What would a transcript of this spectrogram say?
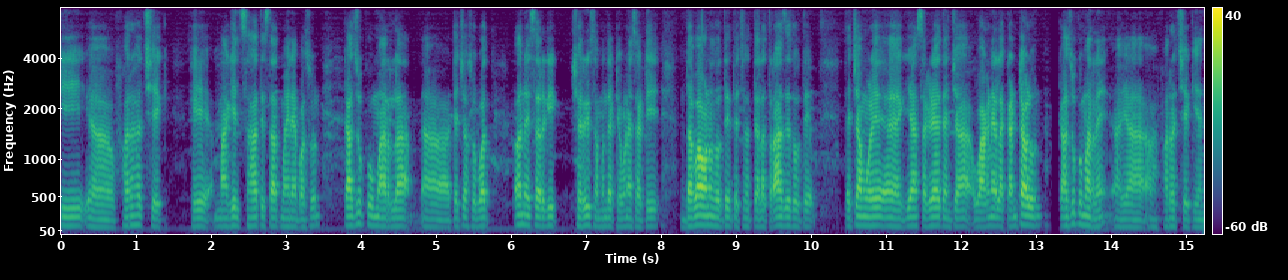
की फरहद शेख हे मागील सहा ते सात महिन्यापासून काजू कुमारला त्याच्यासोबत अनैसर्गिक शरीर संबंध ठेवण्यासाठी दबाव आणत होते. त्याच्या त्याला त्रास देत होते. त्याच्यामुळे या सगळ्या त्यांच्या वागण्याला कंटाळून काजू कुमारने या फरज शेख यां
